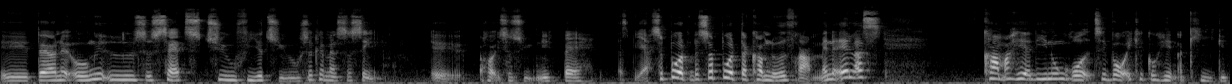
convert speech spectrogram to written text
øh, børne-unge-ydelse sats 2024. Så kan man så se øh, højst sandsynligt, hvad, altså, ja, så burde, så burde der komme noget frem. Men ellers kommer her lige nogle råd til, hvor I kan gå hen og kigge.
